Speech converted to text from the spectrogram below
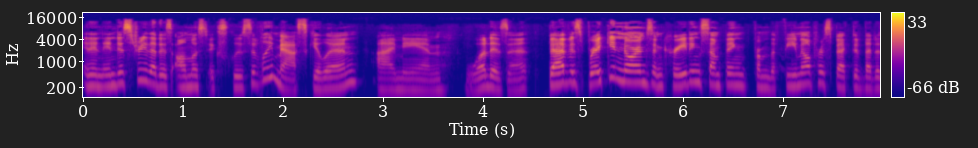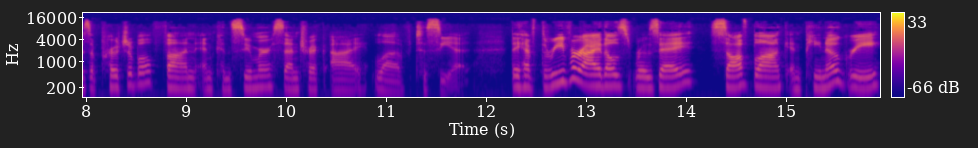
In an industry that is almost exclusively masculine, I mean, what isn't? Bev is breaking norms and creating something from the female perspective that is approachable, fun, and consumer centric. I love to see it. They have three varietals rose, sauv blanc, and pinot gris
